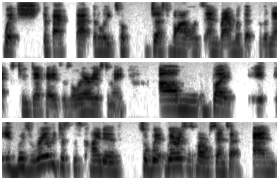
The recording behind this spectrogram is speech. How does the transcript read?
Which the fact that Italy took just violence and ran with it for the next two decades is hilarious to me. Um, but it, it was really just this kind of so where, where is this moral center? And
